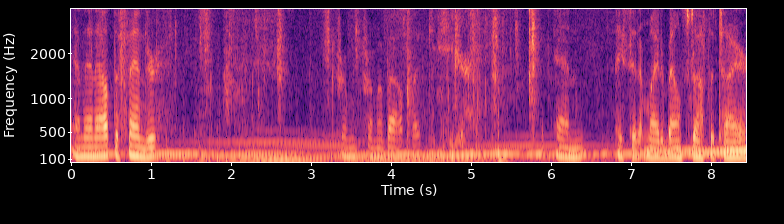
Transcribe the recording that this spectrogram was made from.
and then out the fender from from about like here. And they said it might have bounced off the tire.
